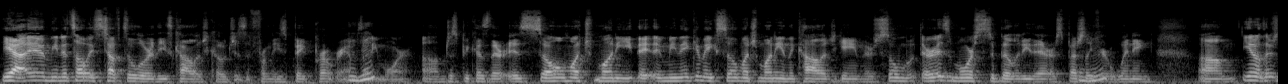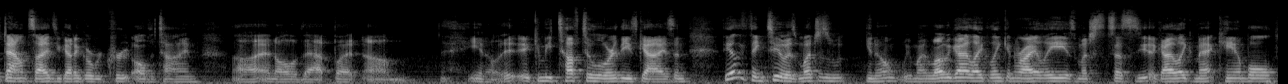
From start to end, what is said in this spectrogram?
Yeah, I mean it's always tough to lure these college coaches from these big programs mm-hmm. anymore, um, just because there is so much money. They, I mean, they can make so much money in the college game. There's so there is more stability there, especially mm-hmm. if you're winning. Um, you know, there's downsides. You got to go recruit all the time uh, and all of that, but. Um, you know, it, it, can be tough to lure these guys. And the other thing too, as much as you know, we might love a guy like Lincoln Riley, as much success as a guy like Matt Campbell,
